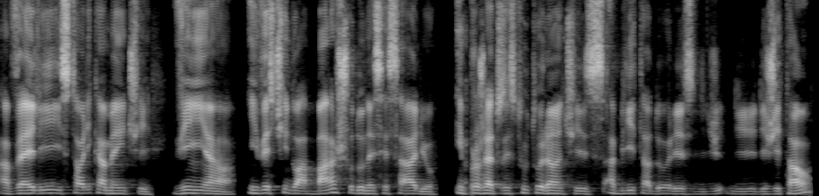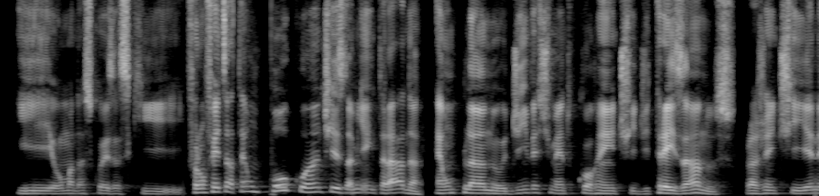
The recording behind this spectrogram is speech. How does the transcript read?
A VLI, historicamente, vinha investindo abaixo do necessário em projetos estruturantes habilitadores de, de digital e uma das coisas que foram feitas até um pouco antes da minha entrada é um plano de investimento corrente de três anos para a gente ir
